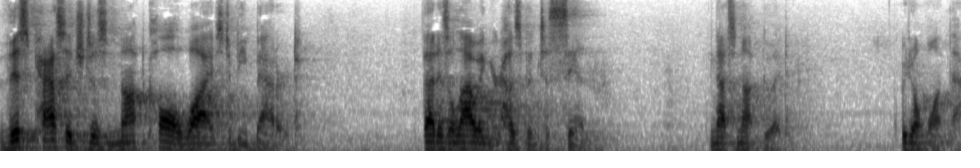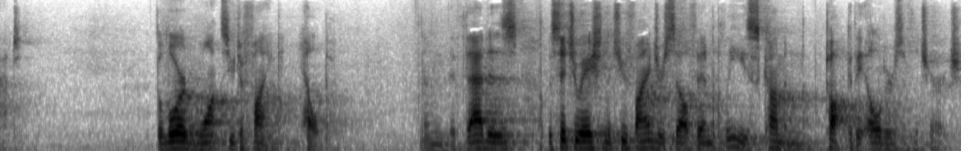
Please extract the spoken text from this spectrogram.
This passage does not call wives to be battered. That is allowing your husband to sin. And that's not good. We don't want that. The Lord wants you to find help. And if that is the situation that you find yourself in, please come and talk to the elders of the church.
